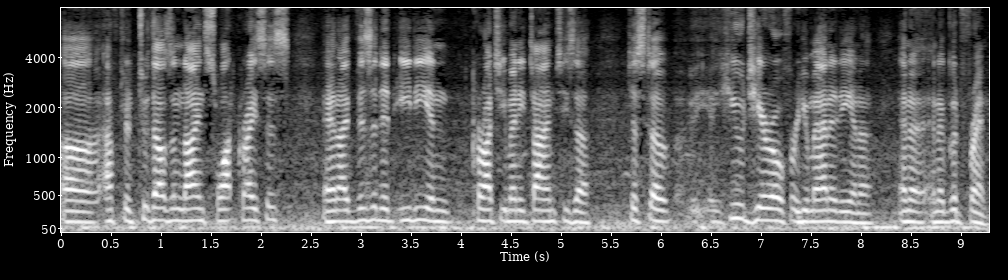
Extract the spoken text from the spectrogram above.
uh, after 2009 SWAT crisis, and I visited Edhi in Karachi many times. He's a just a, a huge hero for humanity and a, and a and a good friend.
